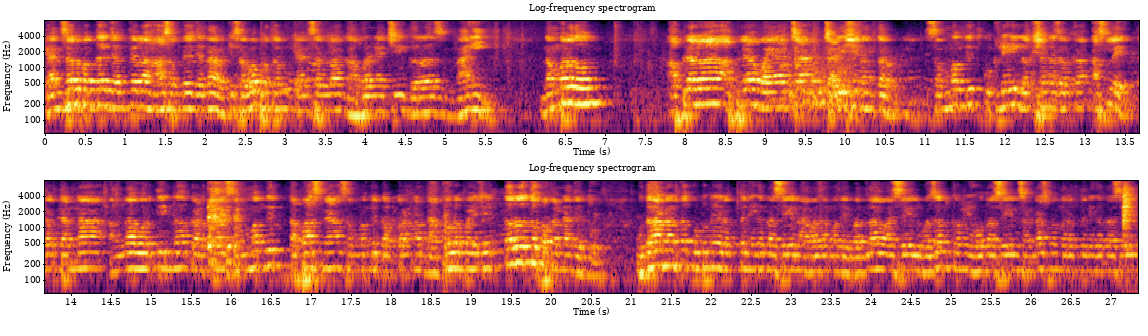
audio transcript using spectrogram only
कॅन्सरबद्दल जनतेला हा संदेश देणार की सर्वप्रथम कॅन्सरला घाबरण्याची गरज नाही. नंबर दोन आपल्याला आपल्या वयाच्या चाळीशी नंतर संबंधित कुठलीही लक्षणं जर का असले तर त्यांना अंगावरती न काढता संबंधित तपासण्या संबंधित डॉक्टरांना दाखवलं पाहिजे तरच तो पकडण्यात येतो. उदाहरणार्थ कुठूनही रक्त निघत असेल आवाजामध्ये बदलाव असेल वजन कमी होत असेल संडासमधून रक्त निघत असेल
